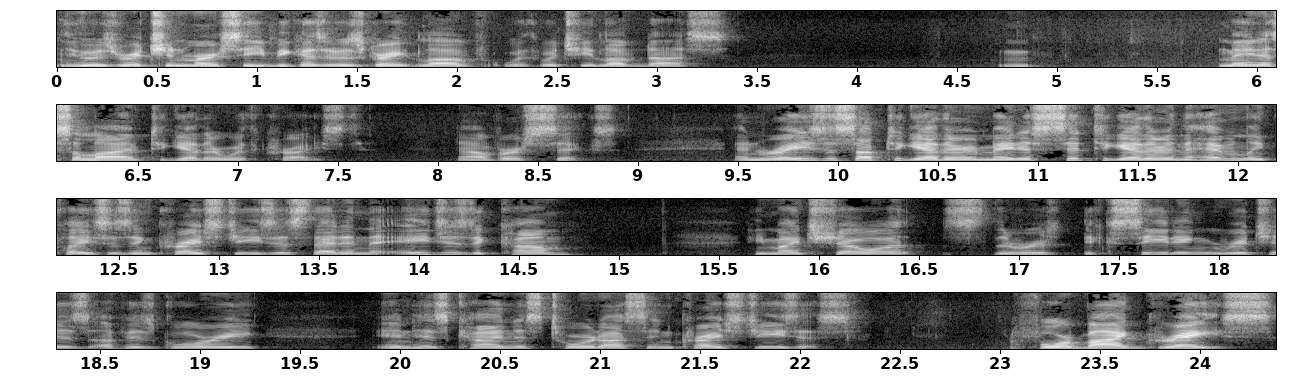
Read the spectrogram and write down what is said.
who is rich in mercy because of his great love with which he loved us, made us alive together with Christ. Now, verse 6 And raised us up together and made us sit together in the heavenly places in Christ Jesus, that in the ages to come he might show us the exceeding riches of his glory in his kindness toward us in Christ Jesus. For by grace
